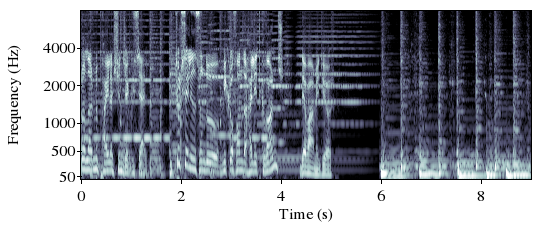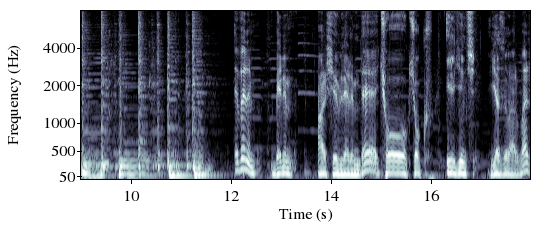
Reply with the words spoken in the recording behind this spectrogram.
hatıralarını paylaşınca güzel. Türkcell'in sunduğu mikrofonda Halit Kıvanç devam ediyor. Efendim benim arşivlerimde çok çok ilginç yazılar var.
